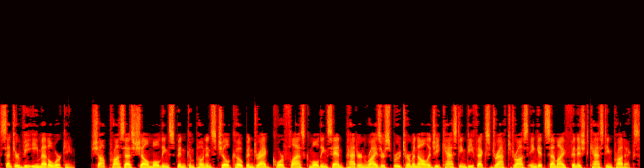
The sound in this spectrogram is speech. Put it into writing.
Center VE Metalworking. Shaw Process Shell Molding Spin Components Chill Cope and Drag Core Flask Molding Sand Pattern Riser Sprue Terminology Casting Defects Draft Dross Ingot Semi-finished casting products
